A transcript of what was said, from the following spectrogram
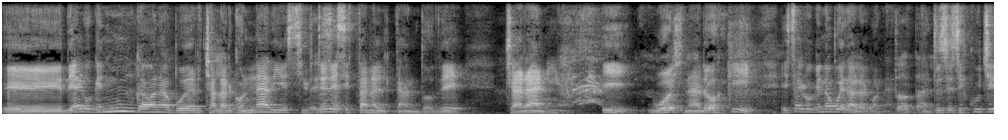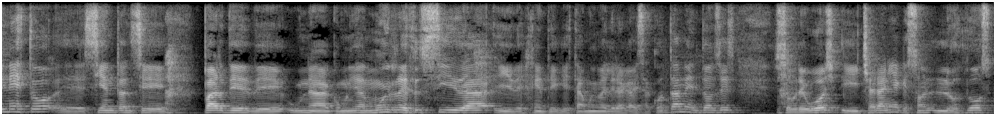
eh, de algo que nunca van a poder charlar con nadie. Si ustedes Exacto. están al tanto de Charania y Wojnarowski, es algo que no pueden hablar con nadie. Total. Entonces escuchen esto, eh, siéntanse parte de una comunidad muy reducida y de gente que está muy mal de la cabeza. Contame entonces sobre Woj y Charania, que son los dos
